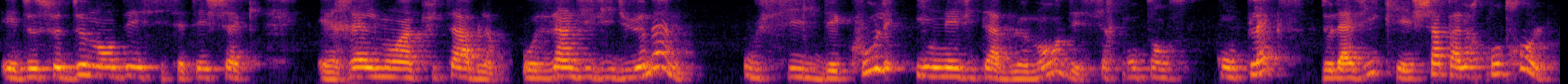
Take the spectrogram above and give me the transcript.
et de se demander si cet échec est réellement imputable aux individus eux-mêmes ou s'il découle inévitablement des circonstances complexes de la vie qui échappent à leur contrôle.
